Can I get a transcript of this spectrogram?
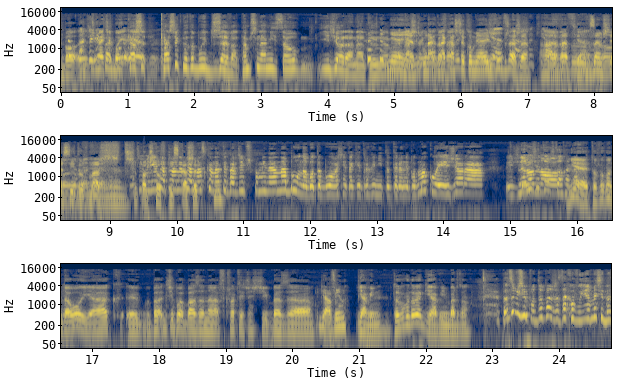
Bo, e, czekajcie, Tak, bo kaszy, kaszyk no to były drzewa. Tam przynajmniej są jeziora na tym. Na, Nie, nie, na, na? Kaszyku miałeś Jest, wybrzeże. Kaszyk Ale jest. we, Racja. w Zemście O, Sithów nie, masz nie, nie. trzy Znaczy, pocztówki z planeta Kaszyk. Maskanaty bardziej przypomina Nabu, no bo to było właśnie takie trochę nitotereny podmokłe, jeziora, No zielono... też trochę nie, to wyglądało jak, y, ba, gdzie była baza na, w czwartej części, baza Jawin? Jawin. To wyglądało jak Jawin bardzo. Bardzo mi się podoba, że zachowujemy się na...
